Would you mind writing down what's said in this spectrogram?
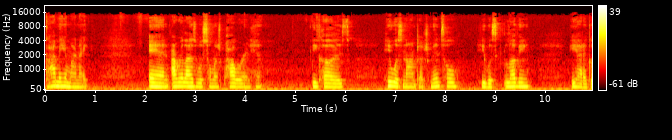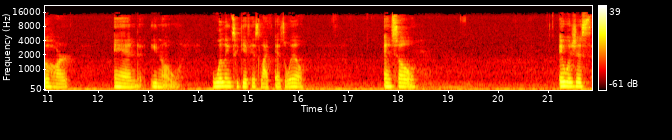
God made him my knight. And I realized was so much power in him because he was non judgmental, he was loving, he had a good heart, and, you know, willing to give his life as well. And so it was just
